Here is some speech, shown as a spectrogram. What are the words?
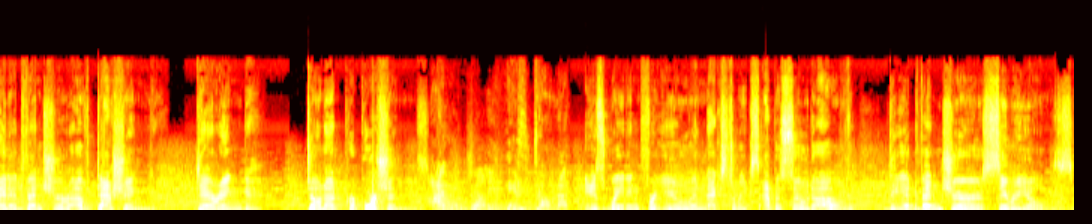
an adventure of dashing, daring, donut proportions I will jelly his donut. is waiting for you in next week's episode of The Adventure Cereals.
